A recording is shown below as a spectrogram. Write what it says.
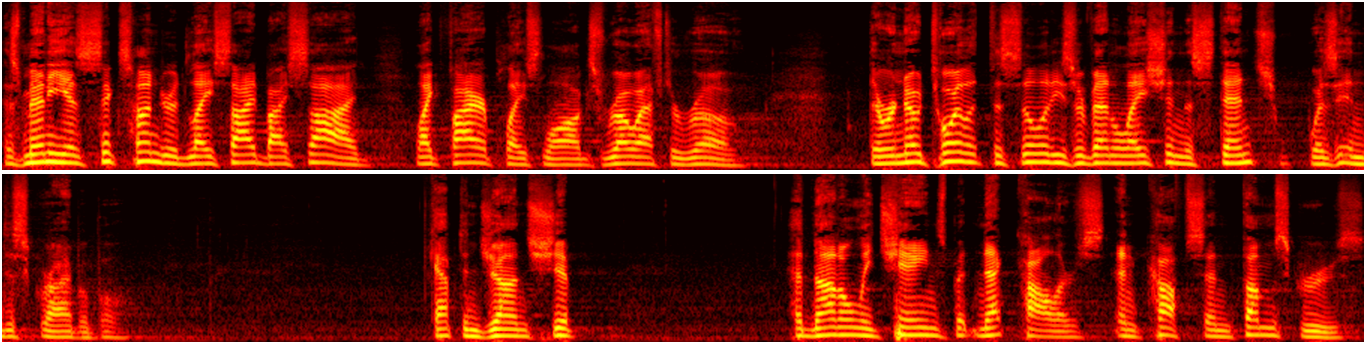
As many as 600 lay side by side like fireplace logs, row after row. There were no toilet facilities or ventilation. The stench was indescribable. Captain John's ship had not only chains, but neck collars and cuffs and thumb screws.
